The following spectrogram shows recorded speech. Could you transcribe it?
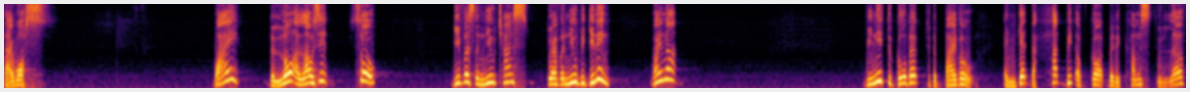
Divorce. Why? The law allows it. So, give us a new chance to have a new beginning. Why not? We need to go back to the Bible and get the heartbeat of God when it comes to love,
